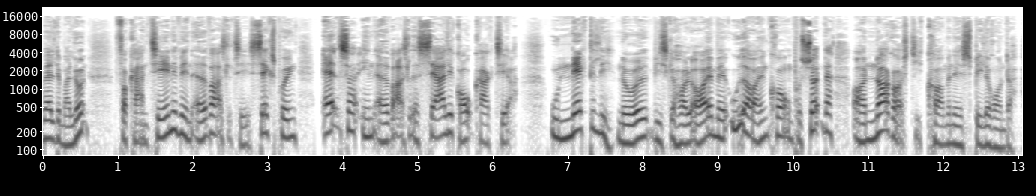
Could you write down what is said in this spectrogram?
Valdemar Lund får karantæne ved en advarsel til 6 point, altså en advarsel af særlig grov karakter. Unægteligt noget, vi skal holde øje med ud af øjenkrogen på søndag og nok også de kommende spillerunder.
